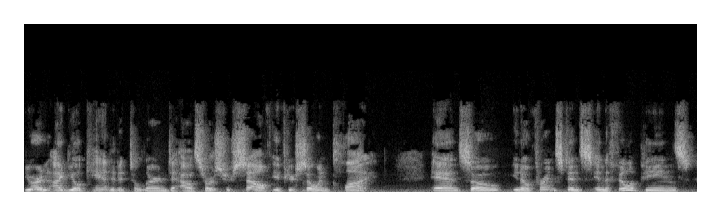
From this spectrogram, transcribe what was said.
you're an ideal candidate to learn to outsource yourself if you're so inclined. And so, you know, for instance, in the Philippines,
